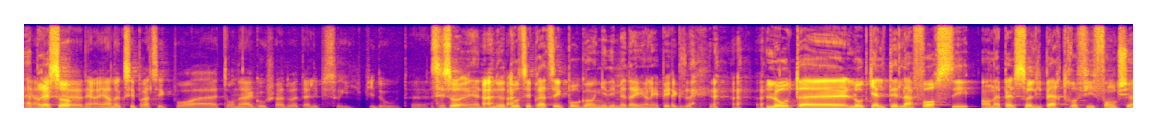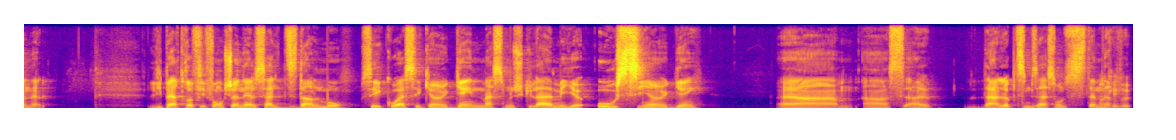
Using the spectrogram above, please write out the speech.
Il y en a Après que- ça, Il y en a que c'est pratique pour euh, tourner à gauche, à droite à l'épicerie, puis d'autres. euh, c'est ça. Il y en a d'autres, c'est pratique pour gagner des médailles olympiques. Exact. L'autre euh, l'autre qualité de la force, c'est on appelle ça l'hypertrophie fonctionnelle. L'hypertrophie fonctionnelle, ça le dit dans le mot, c'est quoi? C'est qu'il y a un gain de masse musculaire, mais il y a aussi un gain euh, en- en- dans l'optimisation du système nerveux.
